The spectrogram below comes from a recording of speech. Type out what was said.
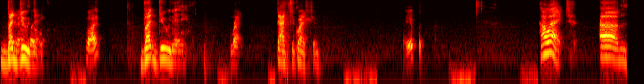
But And do it's they? like- What? But do they? Right. That's the question. Yep. All right. Um,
